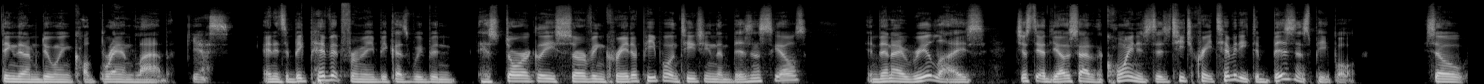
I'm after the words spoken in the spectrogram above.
thing that I'm doing called Brand Lab. Yes. And it's a big pivot for me because we've been historically serving creative people and teaching them business skills. And then I realized just the, the other side of the coin is to teach creativity to business people. So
